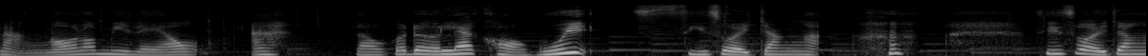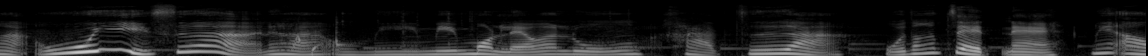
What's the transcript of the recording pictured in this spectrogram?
หนังเนาะเรามีแล้วอะเราก็เดินแลกของอุ้ยสีสวยจังอะสีสวยจังอะอุ้ยเสื้อนะคะโอ้มีมีหมดแล้วอะลุงขาดเสื้อ โอ้ตั้งเจ็ดแน่ไม่เอา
